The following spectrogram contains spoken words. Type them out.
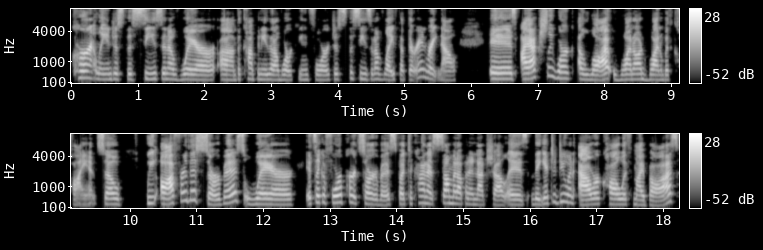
currently in just the season of where um, the company that I'm working for, just the season of life that they're in right now, is I actually work a lot one on one with clients. So we offer this service where it's like a four part service, but to kind of sum it up in a nutshell is they get to do an hour call with my boss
